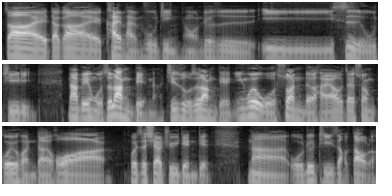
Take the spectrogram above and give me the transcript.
在大概开盘附近哦，就是一四五七零那边，我是浪点啊。其实我是浪点，因为我算的还要再算归还的话。会再下去一点点，那我就提早到了，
